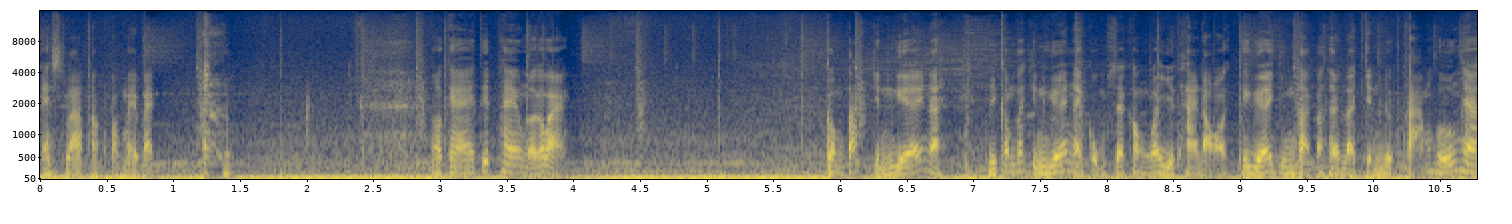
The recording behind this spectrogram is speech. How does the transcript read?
S-Class hoặc là Maybach. ok tiếp theo nữa các bạn. Công tắc chỉnh ghế nè. Thì công tắc chỉnh ghế này cũng sẽ không có gì thay đổi. Cái ghế chúng ta có thể là chỉnh được 8 hướng ha.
